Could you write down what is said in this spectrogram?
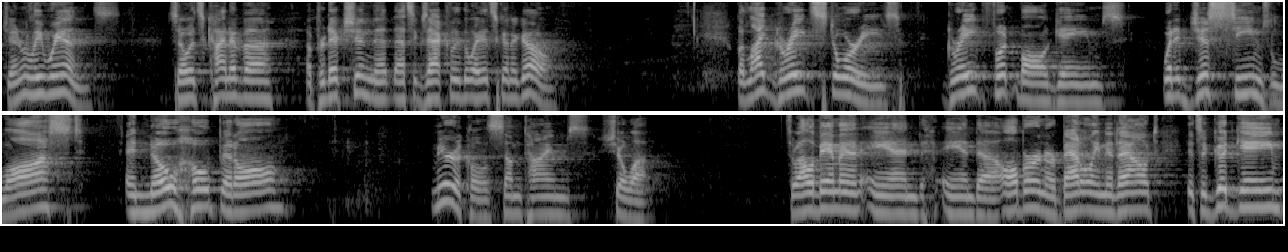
generally wins. So it's kind of a, a prediction that that's exactly the way it's going to go. But like great stories, great football games, when it just seems lost and no hope at all, miracles sometimes show up. So Alabama and, and uh, Auburn are battling it out. It's a good game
